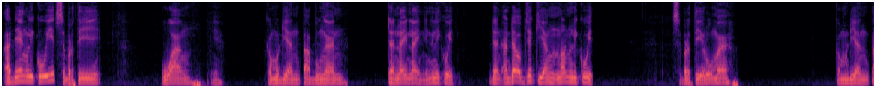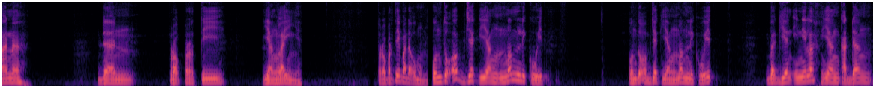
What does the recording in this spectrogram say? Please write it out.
Ada yang liquid seperti uang, ya. kemudian tabungan dan lain-lain. Ini liquid. Dan ada objek yang non liquid seperti rumah, kemudian tanah, dan properti yang lainnya. Properti pada umum. Untuk objek yang non liquid, untuk objek yang non liquid, bagian inilah yang kadang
